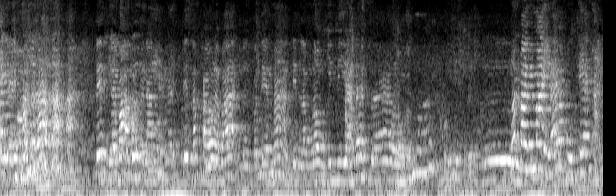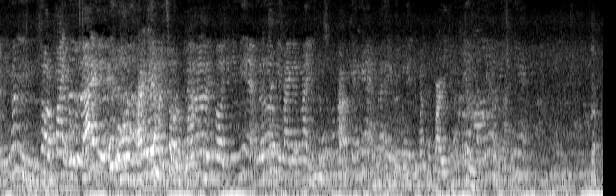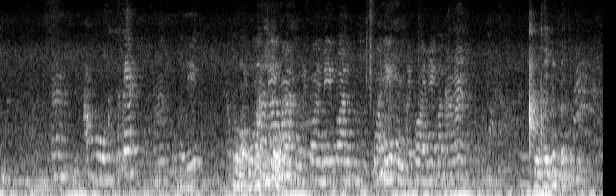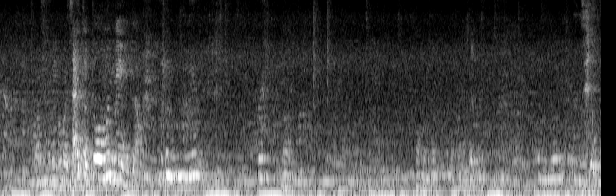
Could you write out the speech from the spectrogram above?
เต้นแล้วบ้ามือนั้นเต้นน้ำเขาแล้วบ้ามือประเทนมาเต้นลำลองกินเบียร์จ้าเอาเงินใบใหม่ได้มาผูกแขนหายเงินสอดใหม่ก็ได้โอ้ยไปได้หายโซลออกได้มาก็ยู่ดีมีแห้งเด้อมีใบเดือนใหม่ถึงสุขภาพแข็งแรงได้เออเนี่ยจุมันบ่ไปอยู่ นะ เอาปูเล็ก เราบอกผมไม่ที่โต ให้พ่อให้แม่ก่อนตัวเฮ็ดให้พ่อให้แม่ก่อนเอามา เราใช้เงินได้ตัวใส่ตัวโจมันแม่เจ้า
